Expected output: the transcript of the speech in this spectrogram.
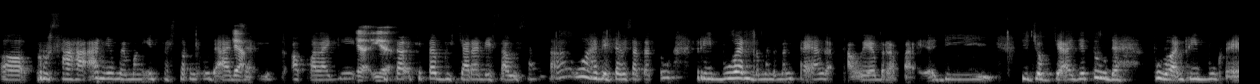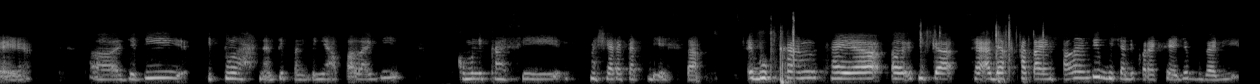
uh, perusahaan yang memang investornya udah ada ya. gitu. Apalagi ya, ya. kita kita bicara desa wisata, wah desa wisata tuh ribuan teman-teman saya nggak tahu ya berapa ya di di Jogja aja tuh udah puluhan ribu kayaknya. Uh, jadi itulah nanti pentingnya apalagi komunikasi masyarakat desa. Eh bukan saya uh, jika saya ada kata yang salah nanti bisa dikoreksi aja bukan di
